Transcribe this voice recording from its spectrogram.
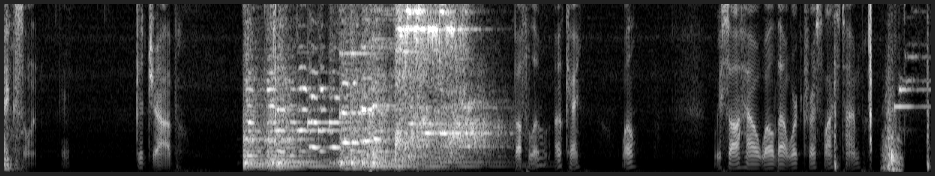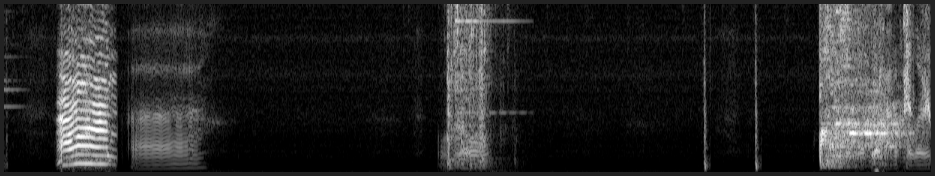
Excellent. Good job. Buffalo? Okay. Well, we saw how well that worked for us last time. Uh, we'll roll. caterpillar.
